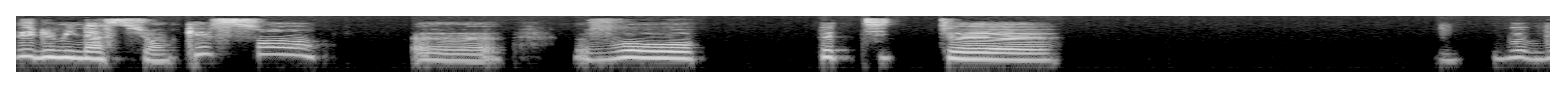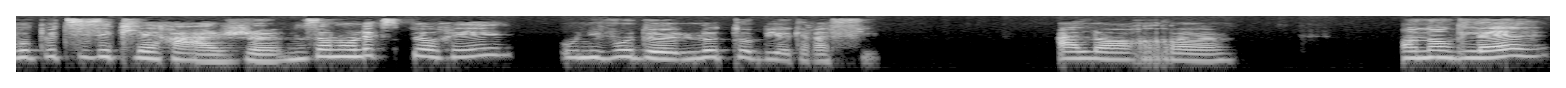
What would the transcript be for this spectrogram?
illuminations? Quels sont vos petites, euh, vos, petits éclairages? Nous allons l'explorer au niveau de l'autobiographie. Alors, euh, en anglais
